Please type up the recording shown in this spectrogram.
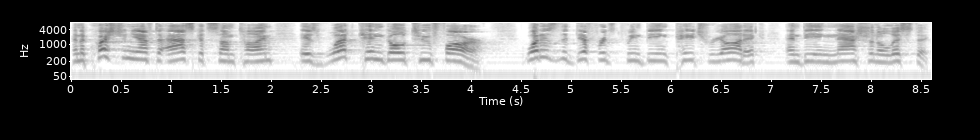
And the question you have to ask at some time is what can go too far? What is the difference between being patriotic and being nationalistic?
